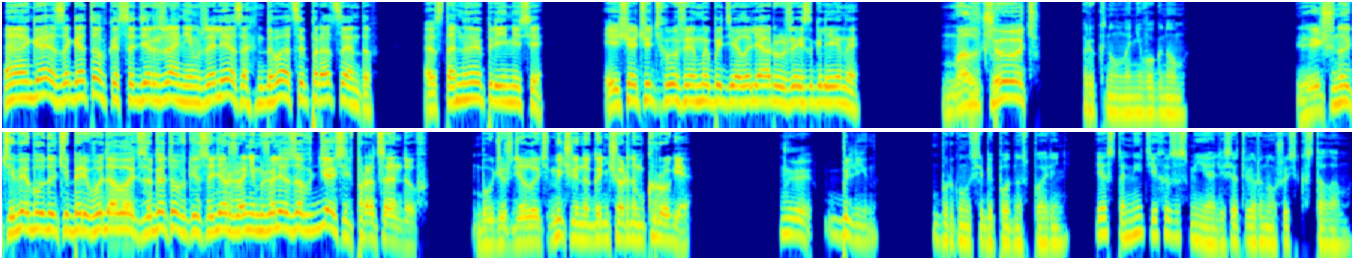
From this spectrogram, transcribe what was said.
Ага, заготовка с содержанием железа 20%. Остальное примеси. Еще чуть хуже мы бы делали оружие из глины». «Молчать!» — рыкнул на него гном. «Лично тебе буду теперь выдавать заготовки с содержанием железа в 10%. Будешь делать мечи на гончарном круге». «Э, блин», — буркнул себе под нос парень, и остальные тихо засмеялись, отвернувшись к столам.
